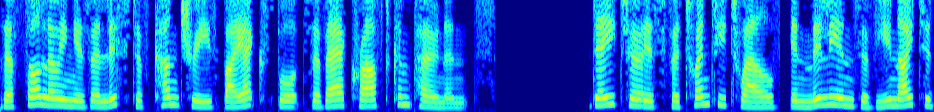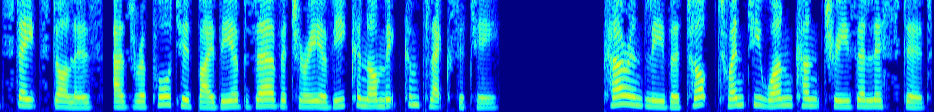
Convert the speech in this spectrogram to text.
The following is a list of countries by exports of aircraft components. Data is for 2012, in millions of United States dollars, as reported by the Observatory of Economic Complexity. Currently the top 21 countries are listed.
